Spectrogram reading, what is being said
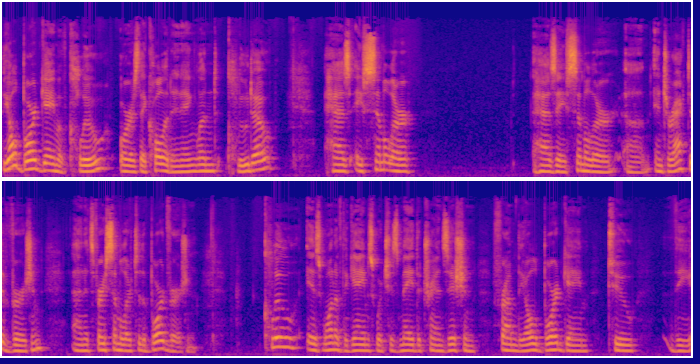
The old board game of Clue, or as they call it in England, Cluedo, has a similar has a similar um, interactive version, and it's very similar to the board version. Clue is one of the games which has made the transition from the old board game to the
